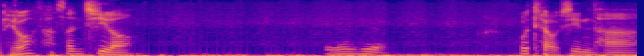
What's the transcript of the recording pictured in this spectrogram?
哎呦，他生气喽，谁生气了？我挑衅他。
